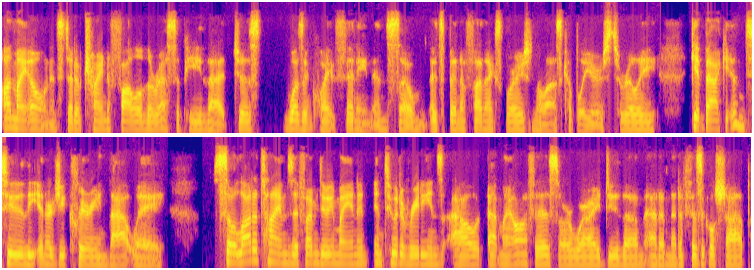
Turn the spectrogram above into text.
on my own instead of trying to follow the recipe that just wasn't quite fitting. And so it's been a fun exploration the last couple of years to really get back into the energy clearing that way. So, a lot of times, if I'm doing my in- intuitive readings out at my office or where I do them at a metaphysical shop,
